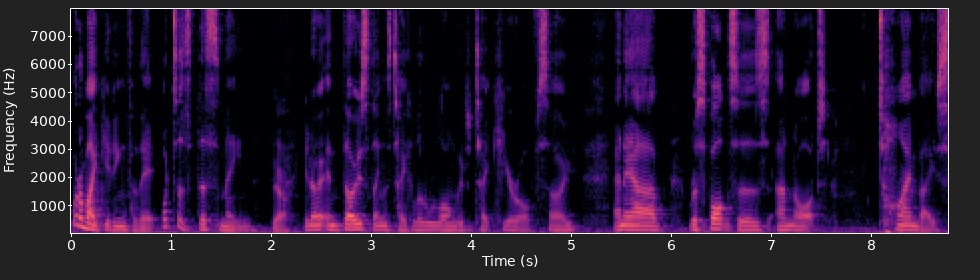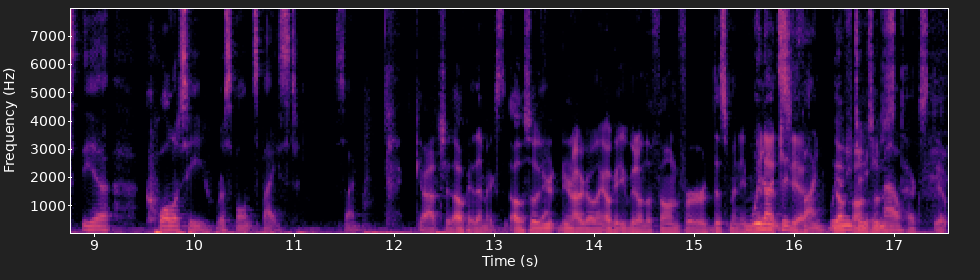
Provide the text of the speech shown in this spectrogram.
What am I getting for that? What does this mean? Yeah. You know, and those things take a little longer to take care of. So, and our responses are not time based; they're quality response based. So, Gotcha. Okay, that makes. Oh, so you're, you're not going. Okay, you've been on the phone for this many minutes. we don't do the yeah. phone; we no only phone, do so email. text. Yep.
